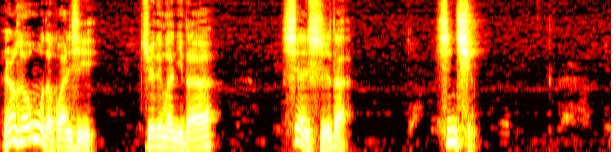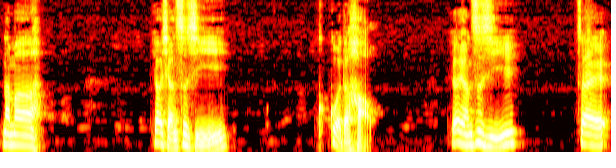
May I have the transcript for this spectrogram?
人和物的关系决定了你的现实的心情。那么。要想自己过得好，要想自己在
